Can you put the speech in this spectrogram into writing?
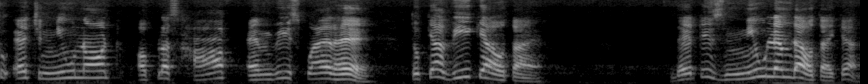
to h nu not और plus half m v square है तो क्या वी क्या होता है? दैट इज़ न्यू लेमडा होता है क्या?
